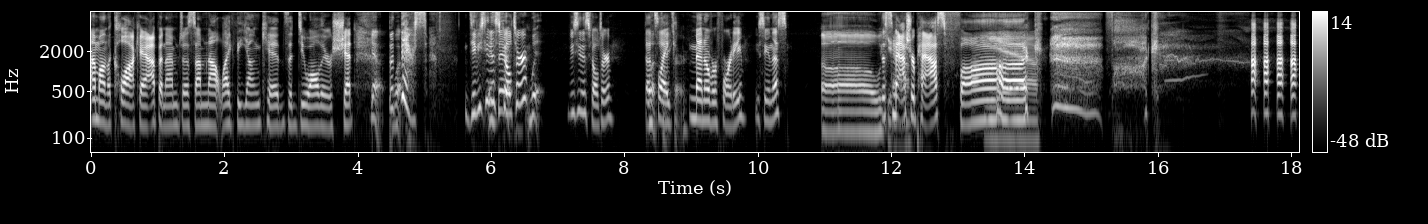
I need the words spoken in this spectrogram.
I'm on the clock app, and I'm just I'm not like the young kids that do all their shit. Yeah, But what- there's. Have you seen Is this there- filter? whi- Have you seen this filter? That's What like filter? men over forty. You seen this? Oh, The yeah. smasher pass. Fuck. Yeah. Fuck.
